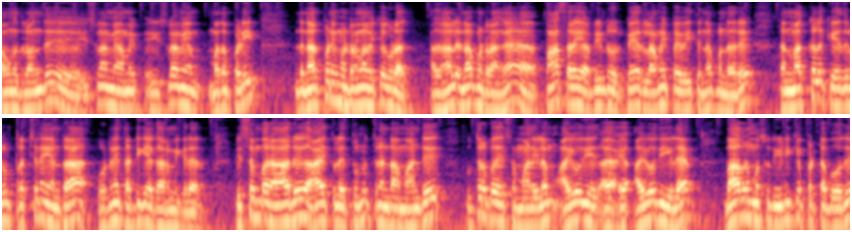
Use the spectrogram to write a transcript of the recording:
அவங்க வந்து இஸ்லாமிய அமைப்பு இஸ்லாமிய மதப்படி இந்த நற்பணி மன்றம்லாம் வைக்கக்கூடாது. அதனால என்ன பண்ணுறாங்க பாசறை அப்படின்ற ஒரு பேரில் அமைப்பை வைத்து என்ன பண்ணுறாரு தன் மக்களுக்கு எதிரும் பிரச்சனை என்றால் உடனே தட்டி கேட்க ஆரம்பிக்கிறார். டிசம்பர் ஆறு ஆயிரத்தி தொள்ளாயிரத்தி தொண்ணூற்றி ரெண்டாம் ஆண்டு உத்தரப்பிரதேச மாநிலம் அயோத்தி அயோத்தியில் பாபர் மசூதி இடிக்கப்பட்ட போது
